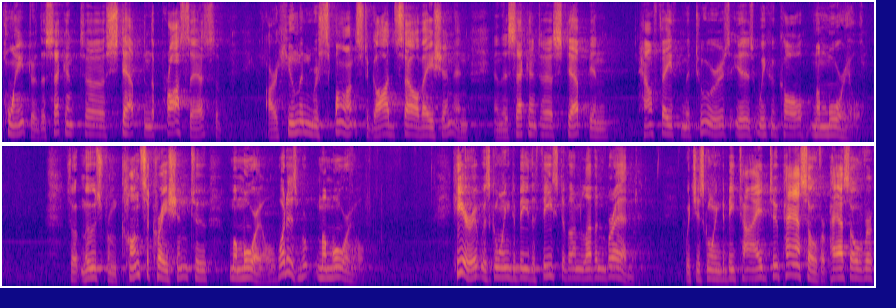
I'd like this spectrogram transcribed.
point or the second uh, step in the process of our human response to God's salvation. And, and the second uh, step in how faith matures is we could call memorial. So it moves from consecration to memorial. What is memorial? Here it was going to be the Feast of Unleavened Bread, which is going to be tied to Passover. Passover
